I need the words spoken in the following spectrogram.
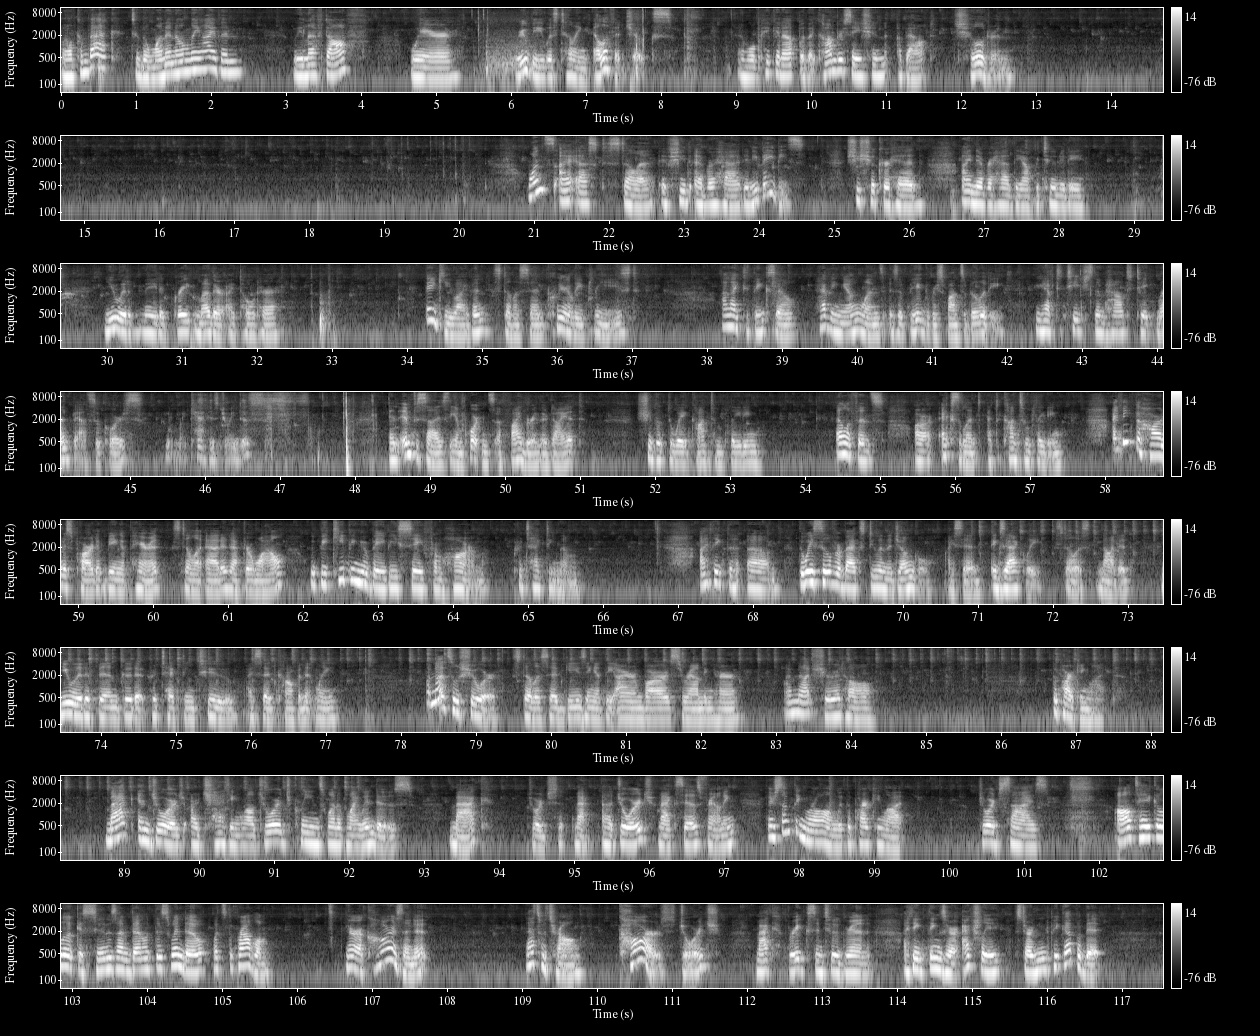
Welcome back to the one and only Ivan. We left off where Ruby was telling elephant jokes. And we'll pick it up with a conversation about children. Once I asked Stella if she'd ever had any babies. She shook her head. I never had the opportunity. You would have made a great mother, I told her. Thank you, Ivan, Stella said, clearly pleased. I like to think so. Having young ones is a big responsibility. You have to teach them how to take mud baths, of course. My cat has joined us. And emphasize the importance of fiber in their diet. She looked away, contemplating. Elephants are excellent at contemplating. I think the hardest part of being a parent, Stella added after a while, would be keeping your baby safe from harm, protecting them. I think the, um, the way silverbacks do in the jungle, I said. Exactly, Stella nodded. You would have been good at protecting too, I said confidently. I'm not so sure, Stella said, gazing at the iron bars surrounding her. I'm not sure at all. The parking lot. Mac and George are chatting while George cleans one of my windows. Mac, George, Mac, uh, George, Mac says, frowning, there's something wrong with the parking lot. George sighs. I'll take a look as soon as I'm done with this window. What's the problem? There are cars in it. That's what's wrong. Cars, George. Mac breaks into a grin. I think things are actually starting to pick up a bit.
